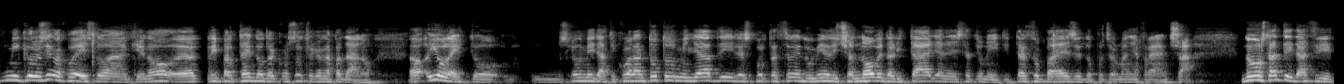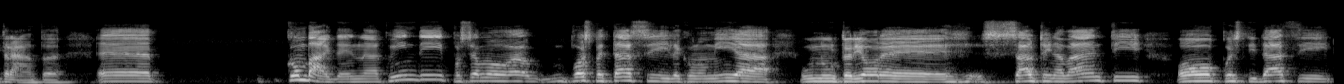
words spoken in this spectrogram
mi incuriosiva questo anche, no? Eh, ripartendo dal consorzio Grana Padano. Eh, io ho letto, secondo me i dati, 48 miliardi l'esportazione nel 2019 dall'Italia negli Stati Uniti, terzo paese dopo Germania e Francia, nonostante i dati di Trump. Eh, con Biden, quindi possiamo, eh, può aspettarsi l'economia un ulteriore salto in avanti o questi dazi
